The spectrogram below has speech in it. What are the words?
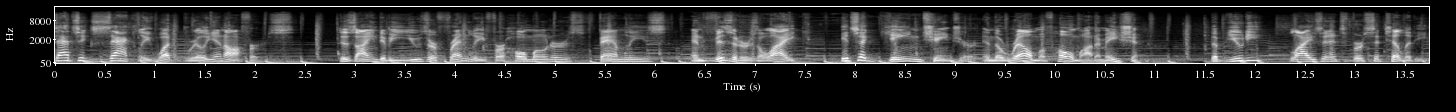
That's exactly what Brilliant offers. Designed to be user friendly for homeowners, families, and visitors alike, it's a game changer in the realm of home automation. The beauty lies in its versatility.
